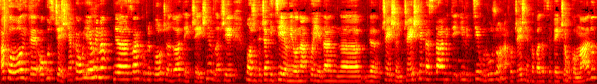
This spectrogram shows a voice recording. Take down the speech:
Ako volite okus češnjaka u jelima, e, svakako preporučujem da dodate i češnjak, znači možete čak i cijeli onako jedan e, češan češnjaka staviti ili cijelu ružu onako češnjaka pa da se peče u komadu,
